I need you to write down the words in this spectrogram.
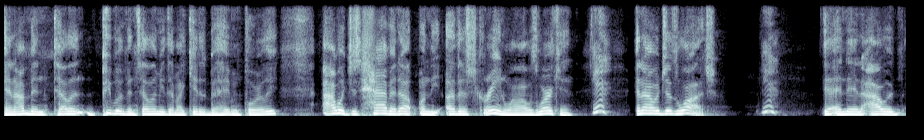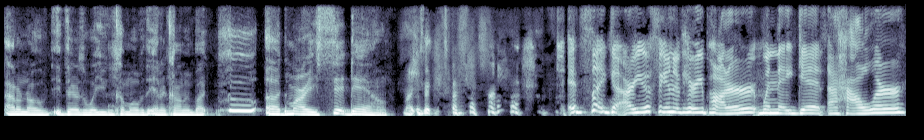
And I've been telling people have been telling me that my kid is behaving poorly. I would just have it up on the other screen while I was working. Yeah. And I would just watch. Yeah. Yeah, and then I would, I don't know if there's a way you can come over the intercom and be like, Ooh, uh, Damari, sit down. It's like are you a fan of harry potter when they get a howler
